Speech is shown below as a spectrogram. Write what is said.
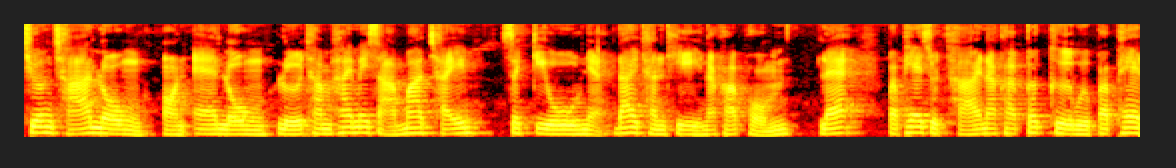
เชื่องช้าลง อ่อนแอลง หรือทำให้ไม่สามารถใช้สกิลเนี่ยได้ทันทีนะครับผมและประเภทสุดท้ายนะครับก็คือประเภท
